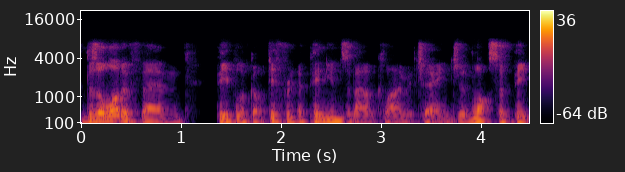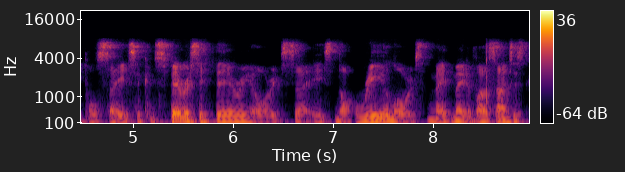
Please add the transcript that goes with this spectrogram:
there's a lot of um, people have got different opinions about climate change, and lots of people say it's a conspiracy theory, or it's uh, it's not real, or it's made, made up by the scientists.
